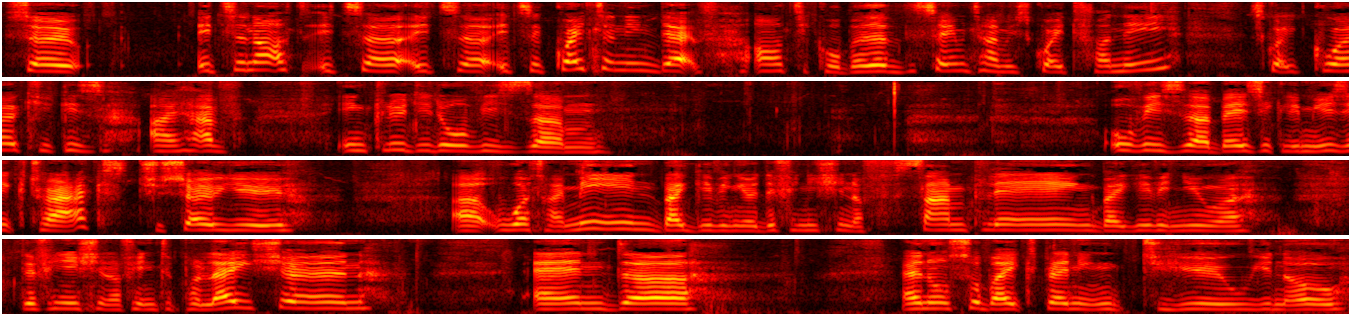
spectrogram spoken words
So it's an art, it's a it's a it's a quite an in-depth article, but at the same time it's quite funny. It's quite quirky because I have included all these um, all these uh, basically music tracks to show you uh, what I mean by giving you a definition of sampling, by giving you a definition of interpolation, and uh, and also by explaining to you, you know,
